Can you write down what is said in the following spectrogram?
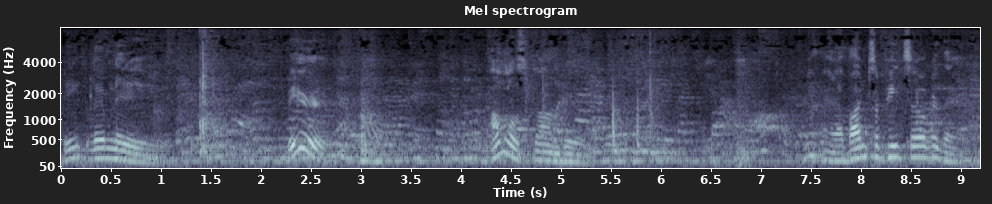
Pink lemonade. Beer. Almost gone beer. And a bunch of pizza over there.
